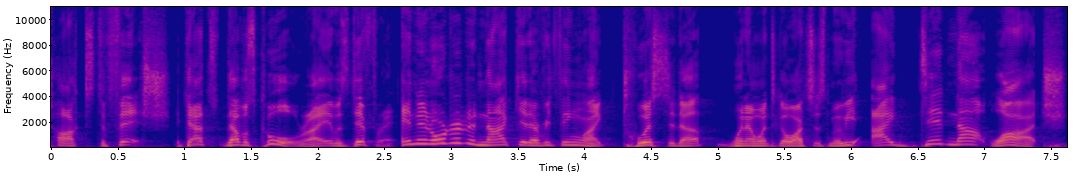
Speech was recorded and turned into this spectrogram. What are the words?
talks to fish. Like that's that was cool, right? It was different. And in order to not get everything like twisted up when I went to go watch this movie, I did not watch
